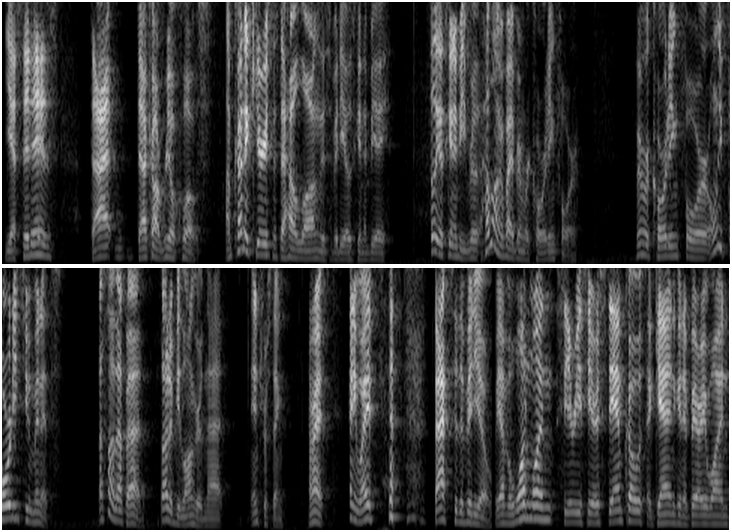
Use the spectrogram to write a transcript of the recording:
yes, it is. That that got real close. I'm kind of curious as to how long this video is going to be. I feel like it's going to be real. How long have I been recording for? I've been recording for only 42 minutes. That's not that bad. I thought it'd be longer than that. Interesting. All right. Anyway, back to the video. We have a 1-1 series here. Stamkos, again, going to bury one.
